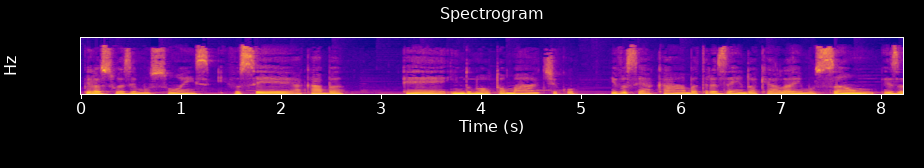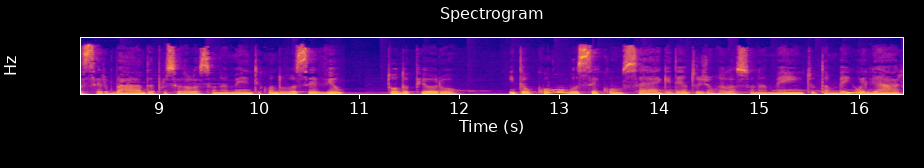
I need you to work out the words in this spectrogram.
pelas suas emoções e você acaba é, indo no automático e você acaba trazendo aquela emoção exacerbada para o seu relacionamento e quando você viu, tudo piorou. Então, como você consegue, dentro de um relacionamento, também olhar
